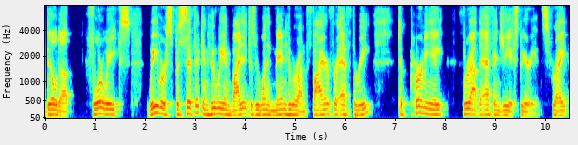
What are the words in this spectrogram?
build up four weeks. We were specific in who we invited because we wanted men who were on fire for F3 to permeate throughout the FNG experience, right?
